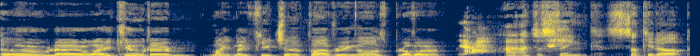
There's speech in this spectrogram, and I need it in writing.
Oh no! I killed him. My my future father-in-law's brother. Yeah. I, I just think, suck it up.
